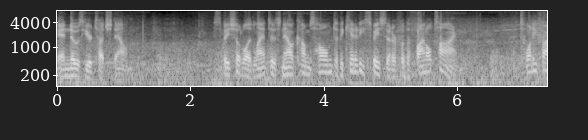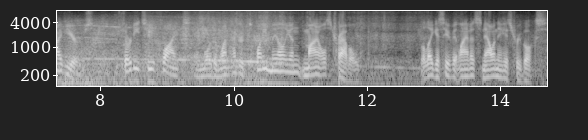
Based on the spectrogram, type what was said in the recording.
And nose gear touchdown. Space Shuttle Atlantis now comes home to the Kennedy Space Center for the final time. 25 years, 32 flights, and more than 120 million miles traveled. The legacy of Atlantis now in the history books.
